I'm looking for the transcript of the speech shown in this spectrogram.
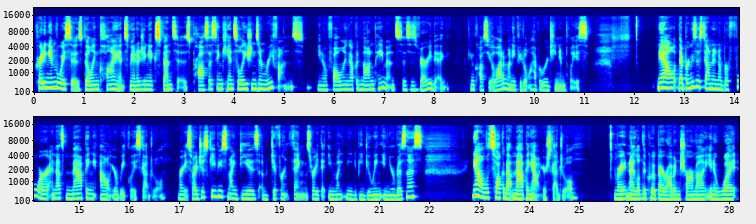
Creating invoices, billing clients, managing expenses, processing cancellations and refunds, you know, following up with non payments. This is very big. It can cost you a lot of money if you don't have a routine in place. Now, that brings us down to number four, and that's mapping out your weekly schedule, right? So I just gave you some ideas of different things, right, that you might need to be doing in your business. Now, let's talk about mapping out your schedule right? And I love the quote by Robin Sharma, you know, what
